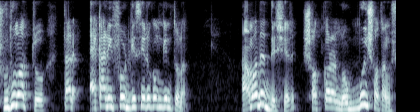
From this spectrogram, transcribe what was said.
শুধুমাত্র তার একার ইফোর্ট গেছে এরকম কিন্তু না। আমাদের দেশের শতকরা নব্বই শতাংশ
